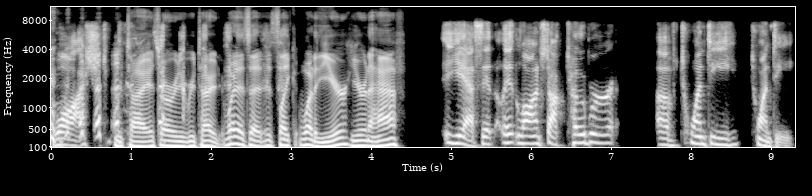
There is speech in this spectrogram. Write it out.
washed. Retired. It's already retired. What is it? It's like what a year, year and a half. yes, it it launched October of 2020.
